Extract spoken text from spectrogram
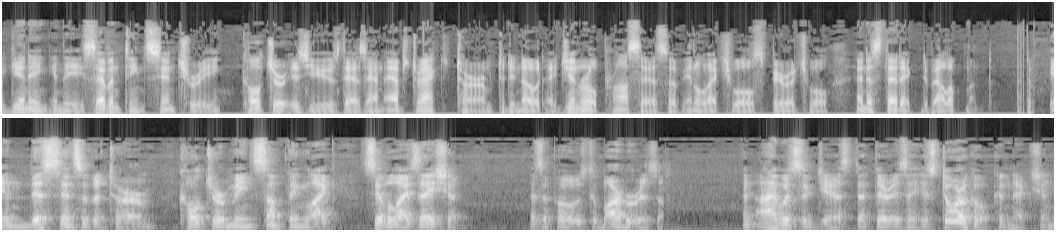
Beginning in the 17th century, culture is used as an abstract term to denote a general process of intellectual, spiritual, and aesthetic development. In this sense of the term, culture means something like civilization as opposed to barbarism. And I would suggest that there is a historical connection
